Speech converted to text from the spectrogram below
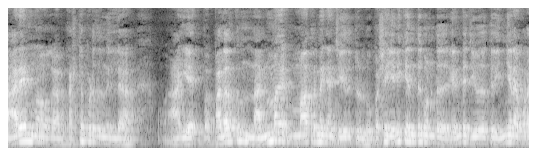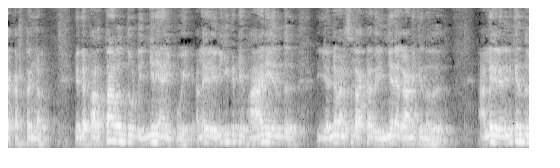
ആരെയും കഷ്ടപ്പെടുത്തുന്നില്ല പലർക്കും നന്മ മാത്രമേ ഞാൻ ചെയ്തിട്ടുള്ളൂ. പക്ഷെ എനിക്ക് എന്തുകൊണ്ട് എന്റെ ജീവിതത്തിൽ ഇങ്ങനെ കുറെ കഷ്ടങ്ങൾ എന്റെ ഭർത്താവ് എന്തുകൊണ്ട് ഇങ്ങനെയായി പോയി അല്ലെങ്കിൽ എനിക്ക് കിട്ടിയ ഭാര്യ എന്ത് എന്നെ മനസ്സിലാക്കാതെ ഇങ്ങനെ കാണിക്കുന്നത് അല്ലെങ്കിൽ എനിക്കെന്തോ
